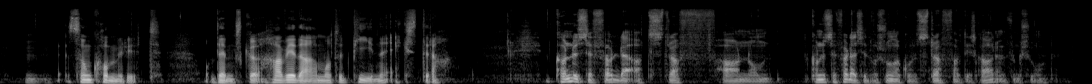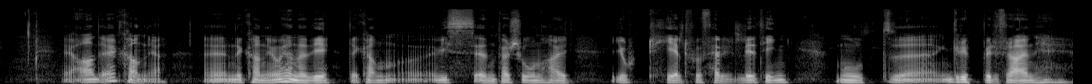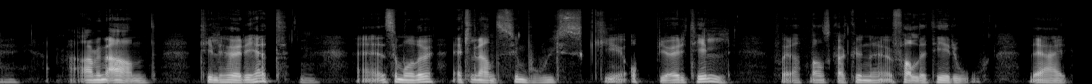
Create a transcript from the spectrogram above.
som kommer ut. Og dem skal, har vi da måttet pine ekstra. Kan du se for deg at straff har noen Kan du se for deg situasjoner hvor straff faktisk har en funksjon? Ja, det kan jeg. Eh, Det kan jo hende de det kan, Hvis en person har gjort helt forferdelige ting mot uh, grupper fra en, av en annen tilhørighet, eh, så må det et eller annet symbolsk oppgjør til for at man skal kunne falle til ro. Det er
